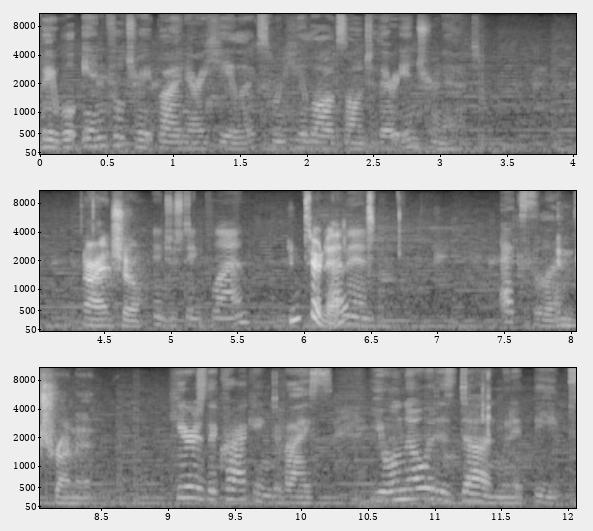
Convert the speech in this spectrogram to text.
They will infiltrate Binary Helix when he logs onto their intranet. Alright, sure. Interesting plan. Internet? In. Excellent. Intranet. Here's the cracking device. You will know it is done when it beeps.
